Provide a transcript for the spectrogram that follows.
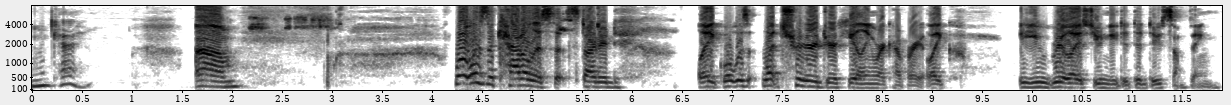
Okay. Um, what was the catalyst that started? Like, what was what triggered your healing recovery? Like, you realized you needed to do something.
